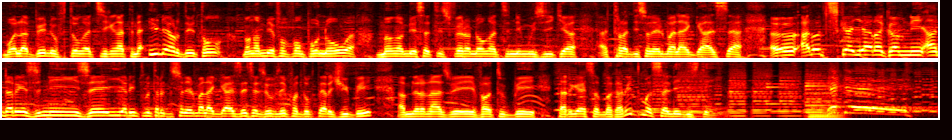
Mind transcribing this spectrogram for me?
Mbola be ny fotoagnantsika agnatina une heure de temps magnamia fahafam-ponao, magnamia satisfaire anao agnatin'ny mozika traditionnelle malagasy. Euh, aleo antsika hiaraka amin'ny andrarezin'ny izay rythme traditionnelle malagasy izay, tsy azo zovy zegny fa Docteur JB amin'ny raha nazy hoe Vatobe, tarignesa baka rythme salegy izy ty.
